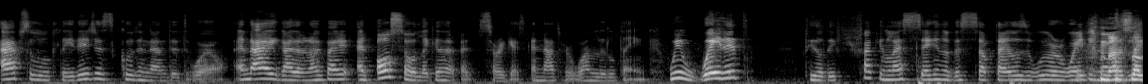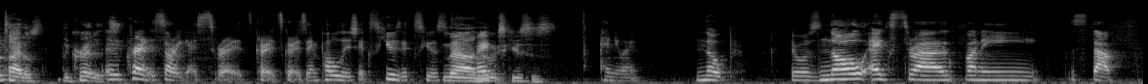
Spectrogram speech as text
Absolutely, they just couldn't end it well, and I got annoyed by it. And also, like, another, sorry guys, another one little thing. We waited till the fucking last second of the subtitles. We were waiting. Not the, like, subtitles. The credits. Uh, credits, sorry guys, credits, credits, credits. In Polish, excuse, excuse. nah, right? no excuses. Anyway, nope. There was no extra funny stuff.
